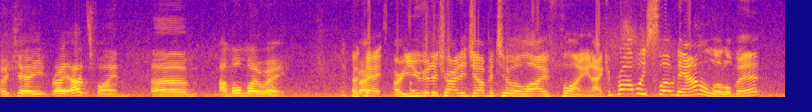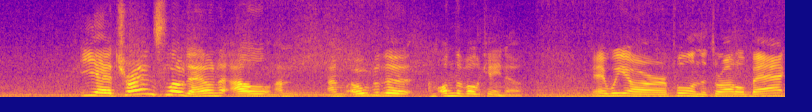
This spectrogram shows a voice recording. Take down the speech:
Okay, right, that's fine. Um, I'm on my way. In Okay, fact, are you going to try to jump into a live plane? I can probably slow down a little bit. Yeah, try and slow down. I'll. I'm. I'm over the. I'm on the volcano. Okay, we are pulling the throttle back.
